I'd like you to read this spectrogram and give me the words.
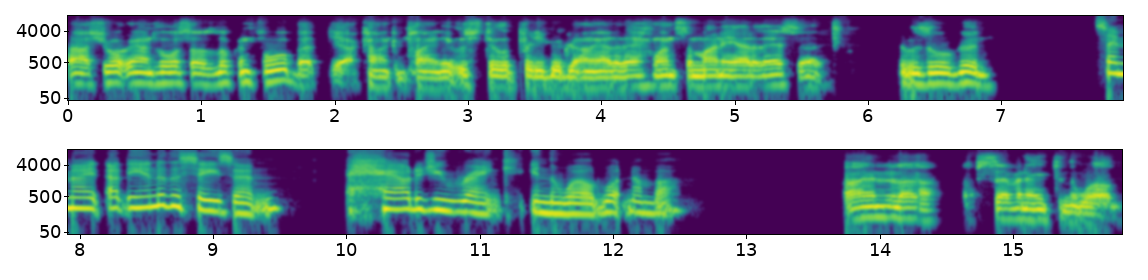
uh, short round horse I was looking for, but yeah, I can't complain. It was still a pretty good run out of there. Won some money out of there, so it was all good. So, mate, at the end of the season, how did you rank in the world? What number? I ended up 17th in the world.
